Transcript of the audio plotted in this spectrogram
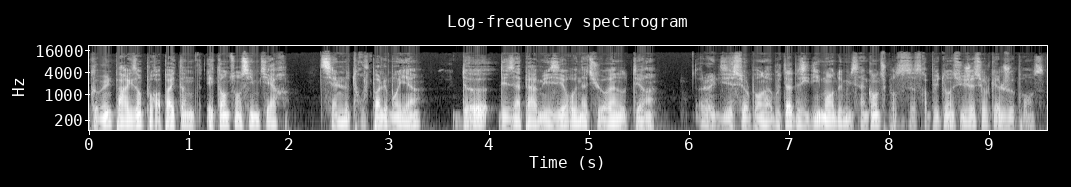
commune, par exemple, ne pourra pas étendre son cimetière si elle ne trouve pas les moyens de désimperméiser, renaturer un autre terrain. Alors, il disait sur le plan de la boutade, parce qu'il dit, moi, en 2050, je pense que ce sera plutôt un sujet sur lequel je pense.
